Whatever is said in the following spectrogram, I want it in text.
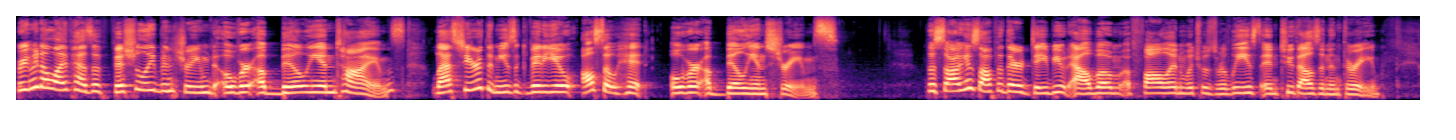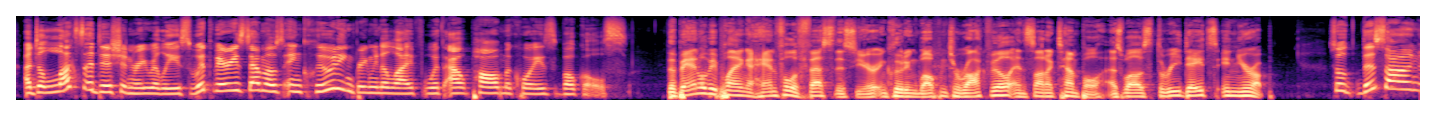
Bring Me to Life has officially been streamed over a billion times. Last year, the music video also hit over a billion streams. The song is off of their debut album, Fallen, which was released in 2003. A deluxe edition re release with various demos, including Bring Me to Life without Paul McCoy's vocals. The band will be playing a handful of fests this year, including Welcome to Rockville and Sonic Temple, as well as three dates in Europe. So, this song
